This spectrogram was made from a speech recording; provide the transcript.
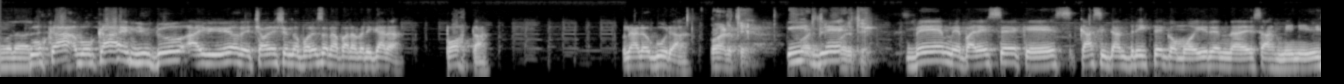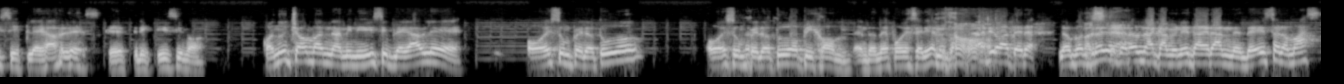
hora. buscá, buscá en YouTube, hay videos de chavales yendo por eso en la Panamericana. Posta. Una locura. Fuerte. Y fuerte, fuerte. B me parece que es casi tan triste como ir en una de esas mini bicis plegables, que es tristísimo. Cuando un chabón va en una mini bici plegable, o es un pelotudo, o es un pelotudo pijón, ¿entendés? Porque sería lo No. contrario a tener, lo contrario sea- a tener una camioneta grande. De eso lo más,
